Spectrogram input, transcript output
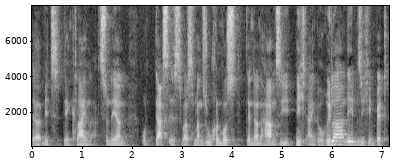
äh, mit den kleinen Aktionären. Und das ist, was man suchen muss, denn dann haben Sie nicht ein Gorilla neben sich im Bett,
